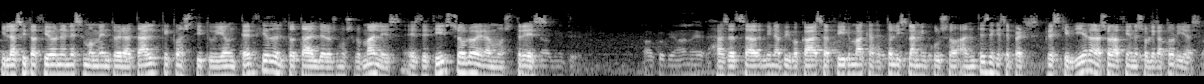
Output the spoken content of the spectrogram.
y la situación en ese momento era tal que constituía un tercio del total de los musulmanes, es decir, solo éramos tres. Hazrat Saad bin Abi afirma que aceptó el Islam incluso antes de que se prescribieran las oraciones obligatorias.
